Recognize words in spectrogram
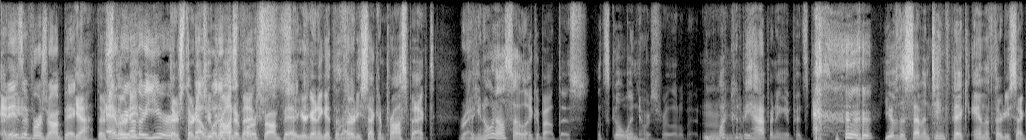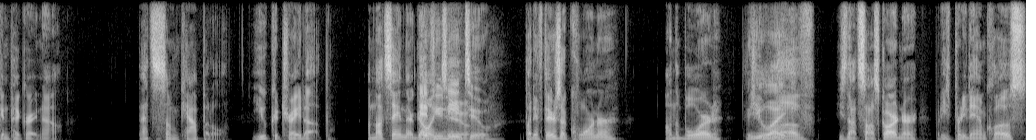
I It is a first round pick. Yeah, there's every 30 other year. There's 32 would have prospects, been a first round pick. so you're going to get the Right. 32nd prospect. right. But you know what else I like about this? Let's go Windhorse for a little bit. What could Mm. be happening in Pittsburgh? you have the 17th pick and the 32nd pick right now. That's some capital. You could trade up. I'm not saying they're going to. if you to, need to, but if there's a corner on the board that You you, like? love, he's not Sauce Gardner, but he's pretty damn close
